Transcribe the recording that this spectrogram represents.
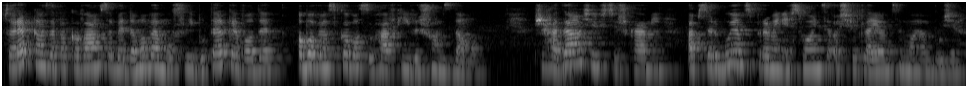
W torebkę zapakowałam sobie domowe musli, butelkę wody, obowiązkowo słuchawki i wyszłam z domu. Przechadzałam się ścieżkami, absorbując promienie słońca oświetlające moją buzię.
